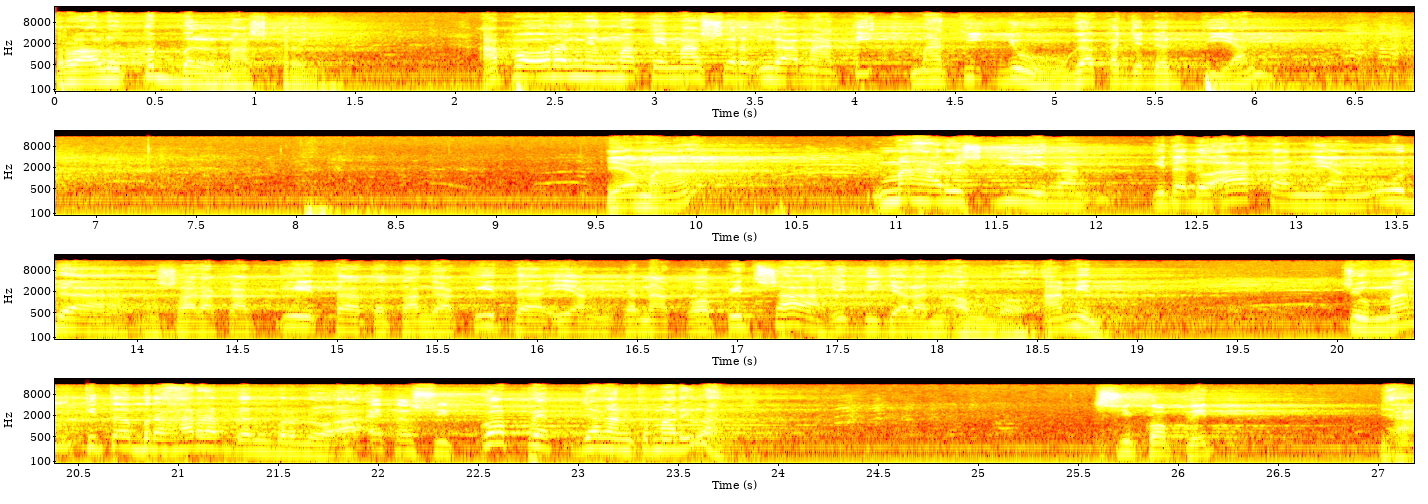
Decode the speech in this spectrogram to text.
Terlalu tebal maskernya apa orang yang pakai masker nggak mati mati juga kejedot tiang? Ya mak mak harus girang. Kita doakan yang udah masyarakat kita tetangga kita yang kena covid syahid di jalan Allah. Amin. Cuman kita berharap dan berdoa eta si covid jangan kemari lagi si covid ya.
